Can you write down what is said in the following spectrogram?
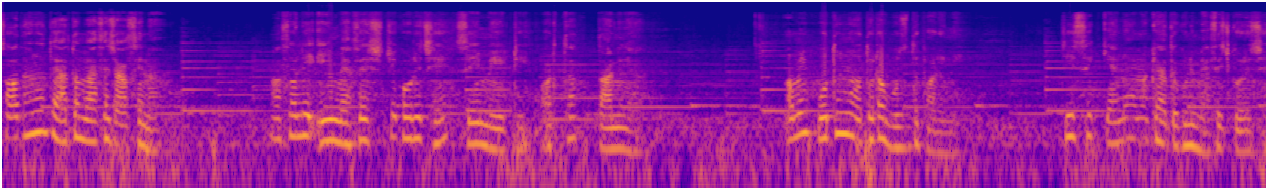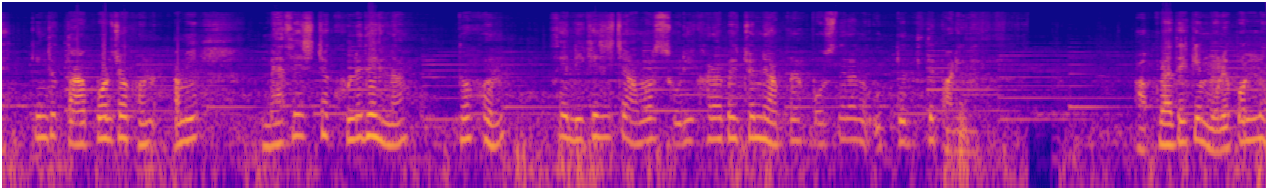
সাধারণত এত মেসেজ আসে না। আসলে এই মেসেজটি করেছে সেই মেয়েটি, অর্থাৎ তানিয়া। আমি প্রথমে অতটা বুঝতে পারিনি যে সে কেন আমাকে এতগুলি মেসেজ করেছে। কিন্তু তারপর যখন আমি মেসেজটা খুলে দেখলাম, তখন সে লিখেছে যে আমার শরীর খারাপের জন্য আপনার প্রশ্নের আমি উত্তর দিতে পারিনি। আপনাদের কি মনে পড়ল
